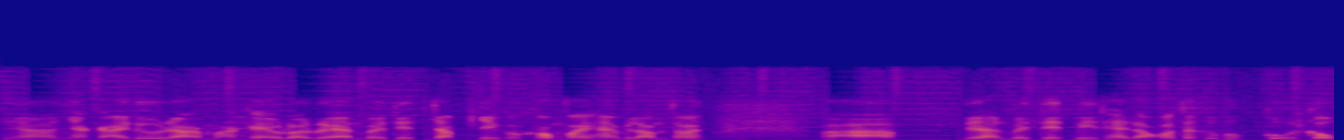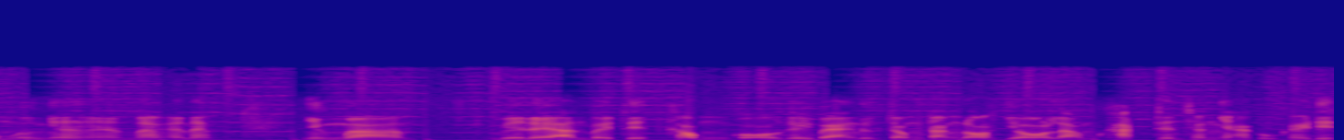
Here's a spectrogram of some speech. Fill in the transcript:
Nhà, nhà cái đưa ra mã kèo là Real Betis chấp chỉ có 0,25 thôi. Và Real Betis bị thẻ đỏ tới cái phút cuối cùng luôn nha anh em nhưng mà Real Betis không có ghi bàn được trong trận đó do làm khách trên sân nhà của Cadiz.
